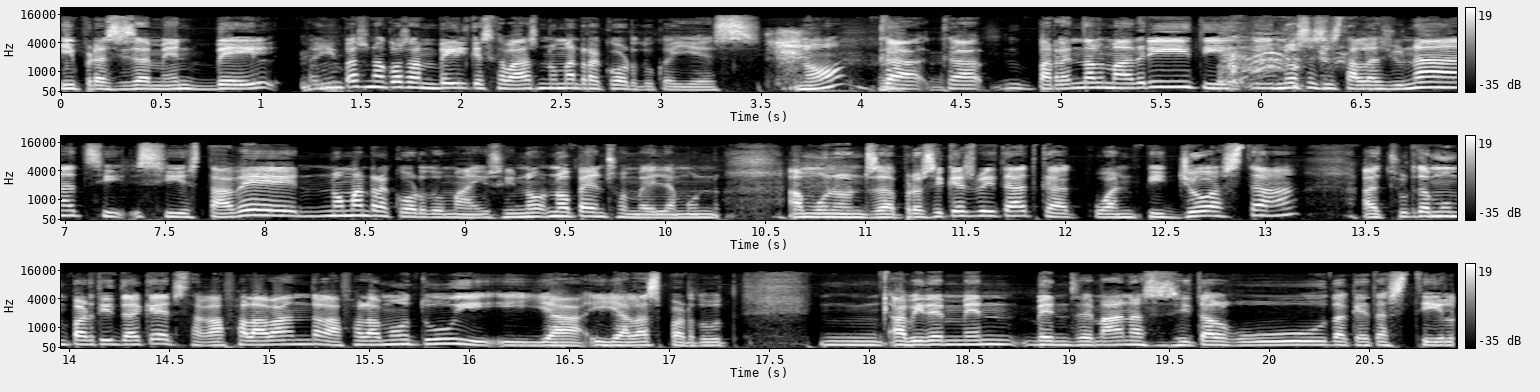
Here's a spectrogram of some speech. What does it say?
I precisament Bale... A mi em passa una cosa amb Bale, que és que a vegades no me'n recordo que hi és, no? Que, que parlem del Madrid i, i no sé si està lesionat, si, si està bé, no me'n recordo mai. O sigui, no, no penso en ell amb un, amb un 11. Però sí que és veritat que quan pitjor està, et surt amb un partit d'aquests, t'agafa la banda, agafa la moto i, i ja, i ja l'has perdut. Mm, Evidentment, Benzema necessita algú d'aquest estil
